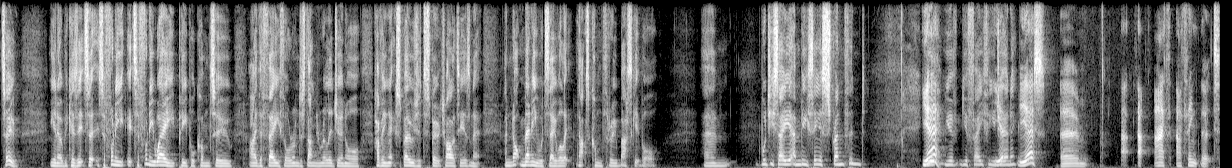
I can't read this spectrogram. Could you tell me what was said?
too. You know, because it's a it's a funny it's a funny way people come to either faith or understanding religion or having exposure to spirituality, isn't it? And not many would say, well, it, that's come through basketball. Um, would you say NBC has strengthened yeah, your, your, your faith or your Yeah, journey? Yes, um, I I I, th- I think that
